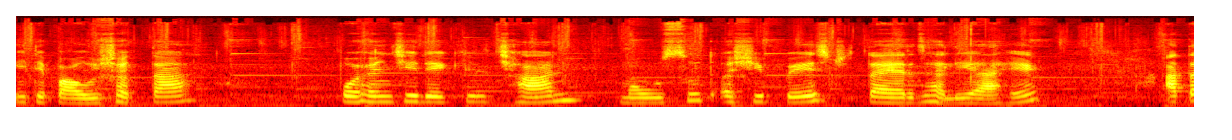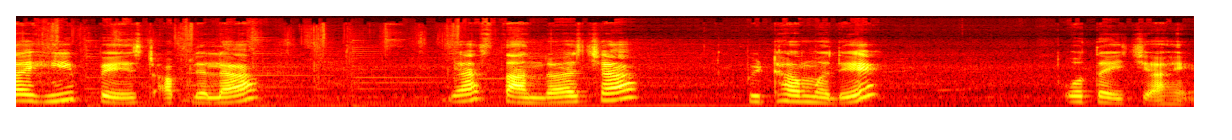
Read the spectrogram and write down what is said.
इथे पाहू शकता. पोह्यांची देखील छान मऊसूत अशी पेस्ट तयार झाली आहे. आता ही पेस्ट आपल्याला या तांदळाच्या पिठामध्ये ओतायची आहे.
